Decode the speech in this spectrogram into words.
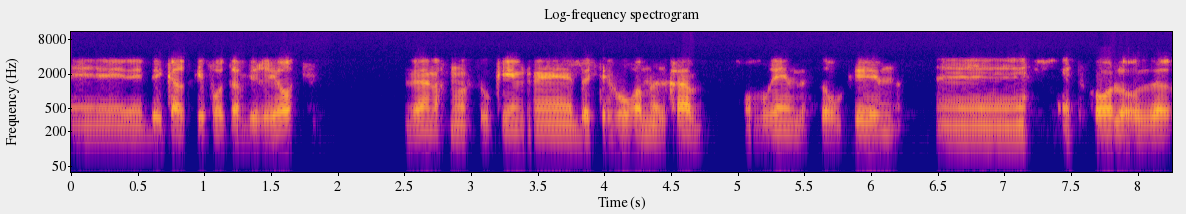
אה, בעיקר תקיפות אוויריות, ואנחנו עסוקים אה, בטיהור המרחב, עוברים וסורקים את כל אזור,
